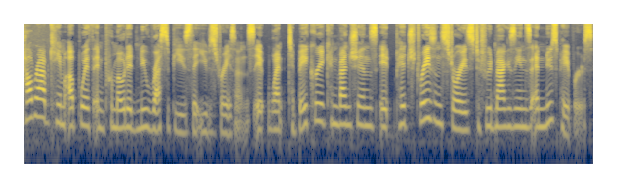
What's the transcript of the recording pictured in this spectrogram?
CalRab came up with and promoted new recipes that used raisins. It went to bakery conventions, it pitched raisin stories to food magazines and newspapers.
